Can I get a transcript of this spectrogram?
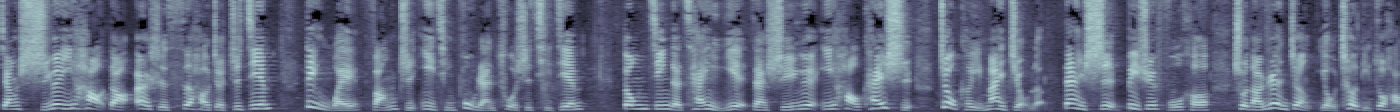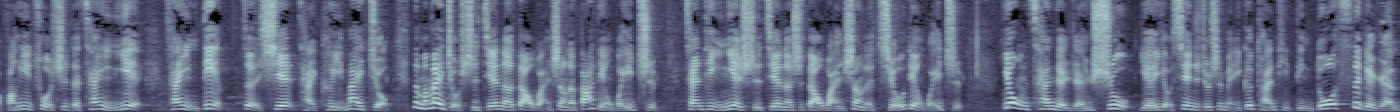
将十月一号到二十四号这之间定为防止疫情复燃措施期间。东京的餐饮业在十一月一号开始就可以卖酒了，但是必须符合受到认证、有彻底做好防疫措施的餐饮业、餐饮店这些才可以卖酒。那么卖酒时间呢，到晚上的八点为止；餐厅营业时间呢，是到晚上的九点为止。用餐的人数也有限制，就是每一个团体顶多四个人。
